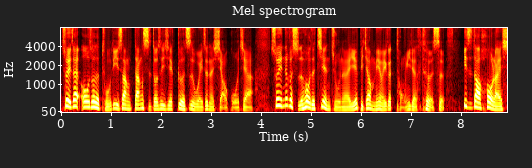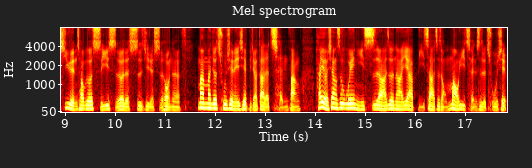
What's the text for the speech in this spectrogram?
所以在欧洲的土地上，当时都是一些各自为政的小国家。所以那个时候的建筑呢，也比较没有一个统一的特色。一直到后来西元差不多十一、十二的世纪的时候呢，慢慢就出现了一些比较大的城邦，还有像是威尼斯啊、热那亚、比萨这种贸易城市的出现。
